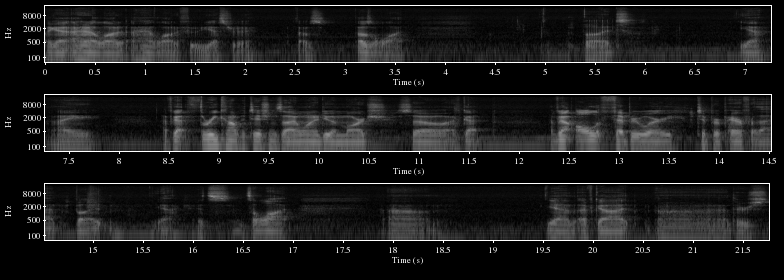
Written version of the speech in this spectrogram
Like I, I, had a lot, of, I had a lot of food yesterday. That was, that was a lot. But yeah, I, I've got three competitions that I want to do in March. So I've got, I've got all of February to prepare for that. But yeah, it's, it's a lot. Um, yeah, I've got, uh, there's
